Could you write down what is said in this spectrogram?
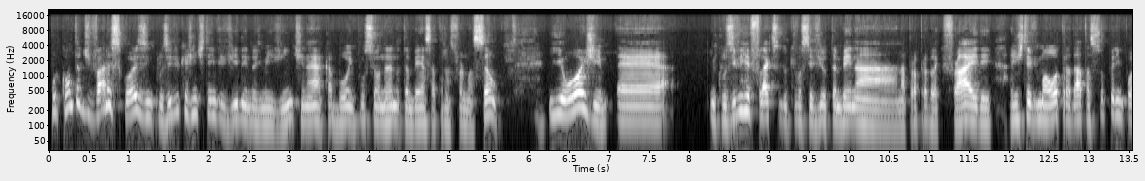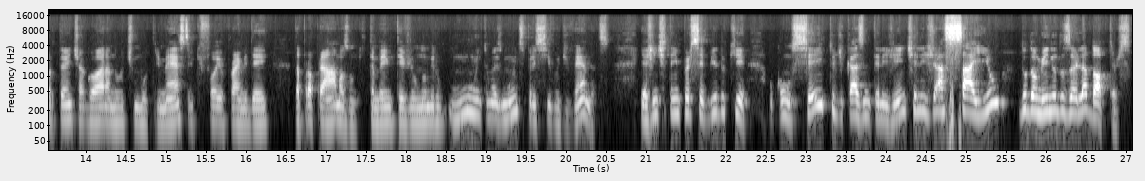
por conta de várias coisas, inclusive o que a gente tem vivido em 2020, né, acabou impulsionando também essa transformação. E hoje, é, inclusive reflexo do que você viu também na, na própria Black Friday, a gente teve uma outra data super importante agora no último trimestre, que foi o Prime Day da própria Amazon, que também teve um número muito, mas muito expressivo de vendas. E a gente tem percebido que o conceito de casa inteligente ele já saiu do domínio dos early adopters.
